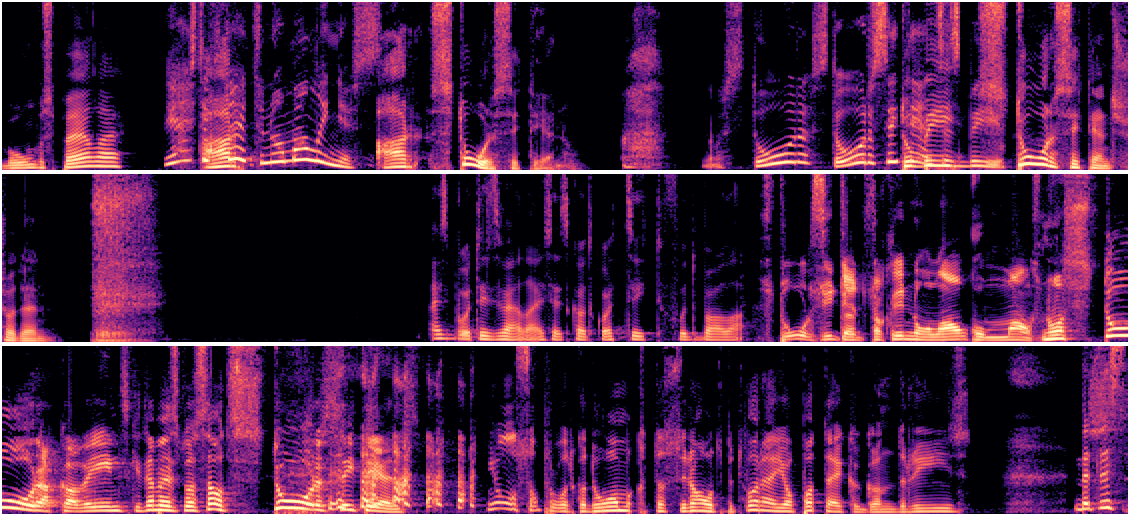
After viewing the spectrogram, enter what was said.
bumbu spēlē Jā, es tev Ar- teicu, no maliņas. ar stūra sitienu. No stūra, stūra Tu sitiens biji es biju. stūra sitiens šodien. Es būtu izvēlējies kaut ko citu futbolā. Stūra sitiens tā ir no laukuma malas. No stūra, kā vīnski, tāpēc to sauc stūra sitiens. Jau saprotu, ka doma, ka tas ir augs, bet varēja jau pateikt, ka gandrīz. Bet es,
